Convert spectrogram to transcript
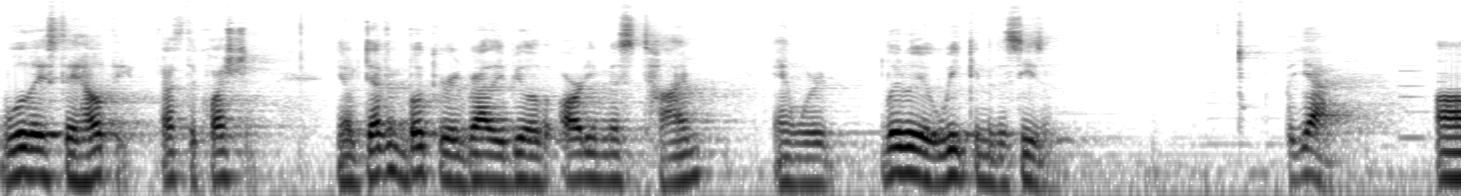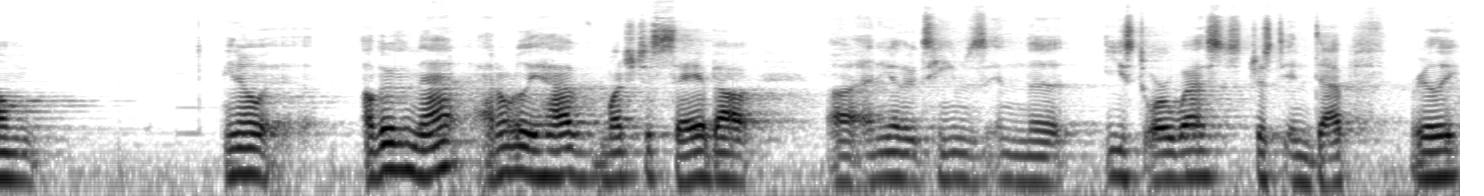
will they stay healthy? That's the question. You know, Devin Booker and Bradley Beal have already missed time, and we're literally a week into the season. But yeah, um, you know, other than that, I don't really have much to say about uh, any other teams in the East or West, just in depth, really.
